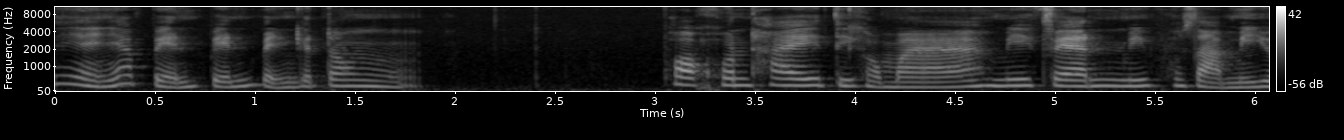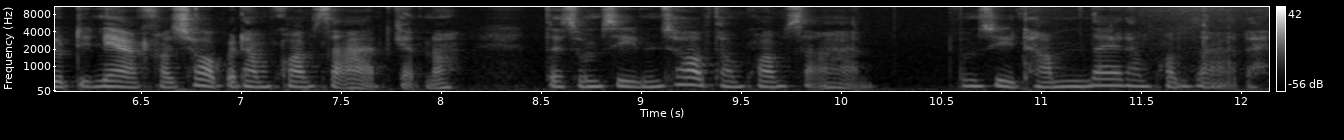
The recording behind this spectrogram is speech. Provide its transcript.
เนี่ยเนี่ยเป็นเป็นเป็นก็ต้อง พอคนไทยตีเขามา มีแฟนมีผู้สามีอยู่ที่เนี่ย เขาชอบไปทำความสะอาดกันเนาะแต่สมศรีมันชอบทำความสะอาดสมศรีทำได้ทำความสะอาดอะ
